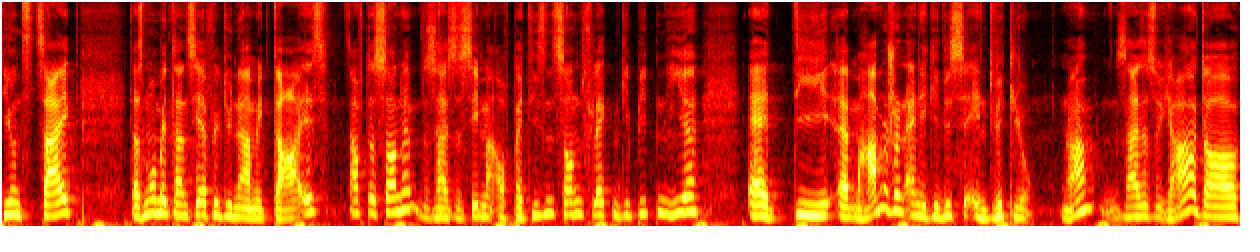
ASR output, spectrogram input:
die uns zeigt, dass momentan sehr viel Dynamik da ist auf der Sonne. Das heißt, das sehen wir auch bei diesen Sonnenfleckengebieten hier. Äh, die ähm, haben schon eine gewisse Entwicklung. Na? Das heißt also, ja, da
